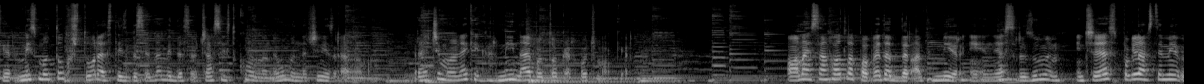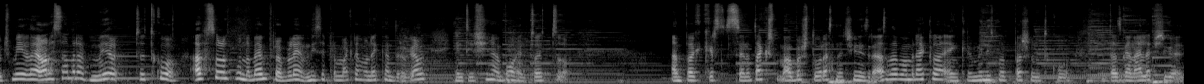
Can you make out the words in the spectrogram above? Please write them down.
Ker mi smo tako štorasti z besedami, da se včasih tako na neumen način izražamo. Rečemo nekaj, kar ni najbolj to, kar hočemo. Ker ona je samo hotela povedati, da rabi mir in jaz razumem. In če jaz pogledam s temi očmi, da ona samo rabi mir, to je tako, absolutno noben problem. Mi se premaknemo nekam drugam in tišina bo in to je to. Ampak ker se na tak malo bolj štorast način izrazila, bom rekla, in ker mi nismo prišli tako do tega najlepšega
